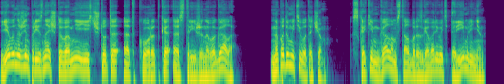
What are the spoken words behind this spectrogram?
Я вынужден признать, что во мне есть что-то от коротко остриженного гала. Но подумайте вот о чем. С каким галом стал бы разговаривать римлянин,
